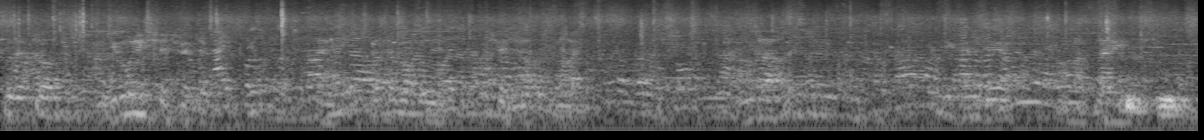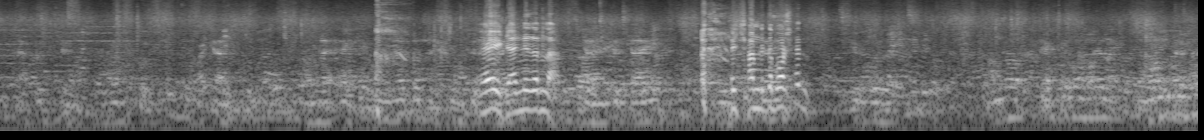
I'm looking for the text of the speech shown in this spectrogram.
সুরে তো জীবনই শেষ হয়ে নয় আমরা এই ডাইনে দেন না। সামনেতে বসেন আমরা একে অন্যের মন্তব্য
